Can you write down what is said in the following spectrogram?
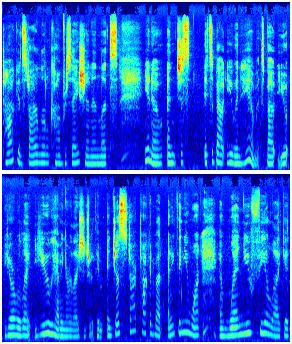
talking start a little conversation and let's you know and just it's about you and him it's about you your relate you having a relationship with him and just start talking about anything you want and when you feel like it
